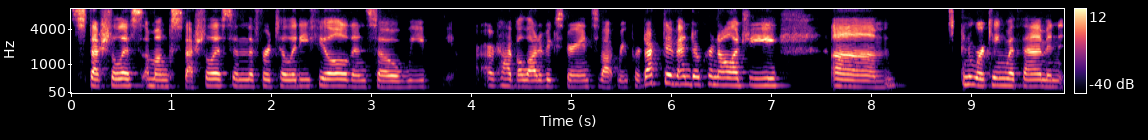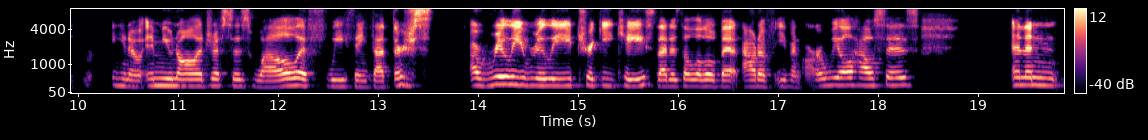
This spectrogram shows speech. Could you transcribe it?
specialists among specialists in the fertility field. And so we have a lot of experience about reproductive endocrinology um, and working with them and you know immunologists as well if we think that there's a really really tricky case that is a little bit out of even our wheelhouses and then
